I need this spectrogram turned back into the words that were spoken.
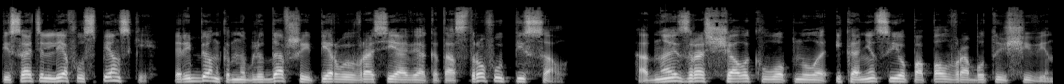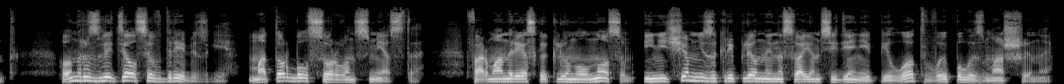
Писатель Лев Успенский ребенком наблюдавший первую в России авиакатастрофу, писал. Одна из расщалок лопнула, и конец ее попал в работающий винт. Он разлетелся в дребезги, мотор был сорван с места. Фарман резко клюнул носом, и ничем не закрепленный на своем сиденье пилот выпал из машины.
